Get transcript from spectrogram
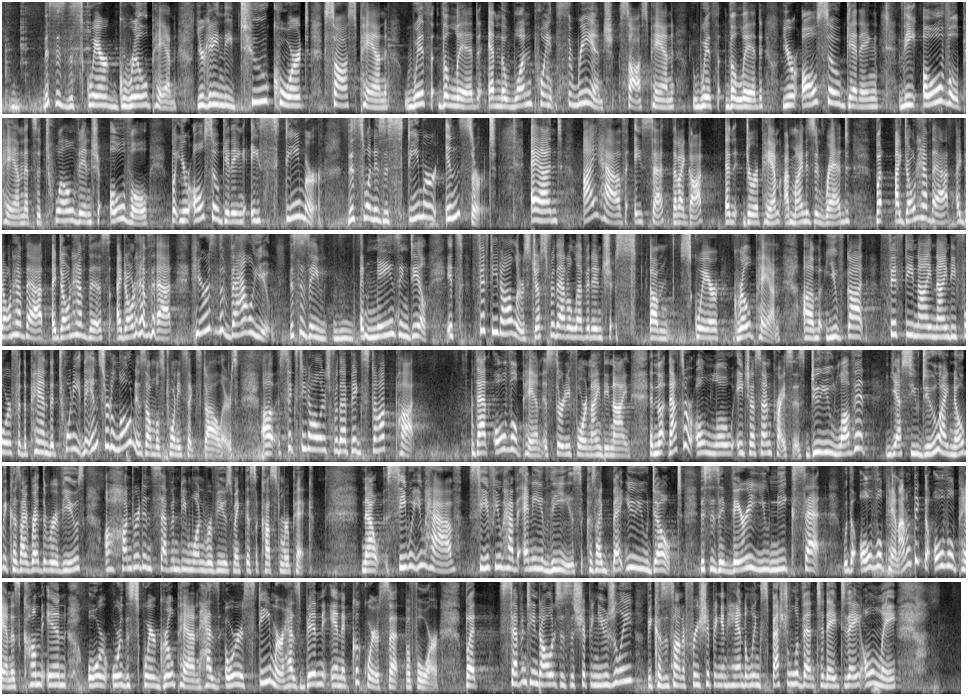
this is the square grill pan. You're getting the two quart saucepan with the lid and the 1.3 inch saucepan with the lid. You're also getting the oval pan that's a 12 inch oval, but you're also getting a steamer. This one is a steamer insert. And I have a set that I got and DuraPan. Uh, Mine is in red, but I don't have that. I don't have that. I don't have this. I don't have that. Here's the value. This is a amazing deal. It's $50 just for that 11 inch um, square grill pan. Um, you've got $59.94 for the pan. The 20, the insert alone is almost $26. Uh, $60 for that big stock pot. That oval pan is $34.99. And th that's our own low HSN prices. Do you love it? Yes, you do. I know because I read the reviews. 171 reviews make this a customer pick. Now, see what you have. See if you have any of these, because I bet you you don't. This is a very unique set with the oval pan. I don't think the oval pan has come in or, or the square grill pan has, or a steamer has been in a cookware set before. But $17 is the shipping usually because it's on a free shipping and handling special event today, today only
